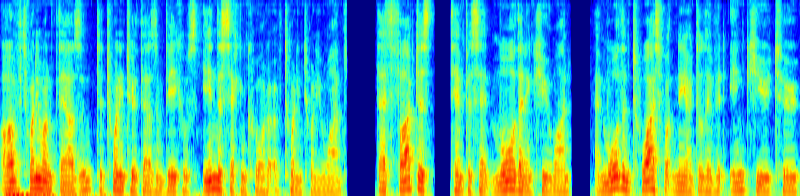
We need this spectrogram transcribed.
of 21,000 to 22,000 vehicles in the second quarter of 2021. That's 5 to 10% more than in Q1 and more than twice what NIO delivered in Q2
